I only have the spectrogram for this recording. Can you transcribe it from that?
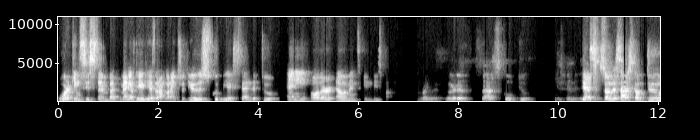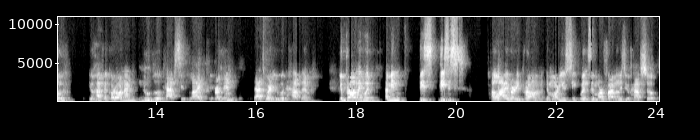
working system, but many of the ideas that I'm going to introduce could be extended to any other element in this path. Right? Where the SARS-CoV-2 is Yes, so the SARS-CoV-2, you have the corona nucleocapsid-like protein. That's where you would have them. You probably would, I mean, this, this is a library problem. The more you sequence, the more families you have. So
